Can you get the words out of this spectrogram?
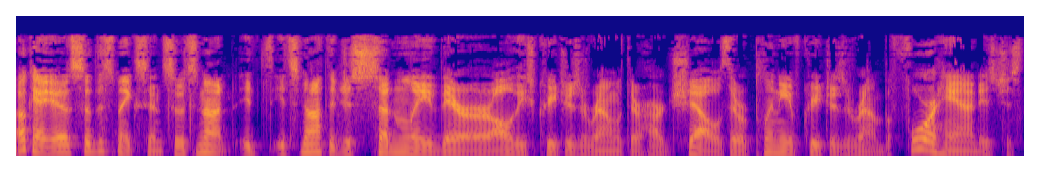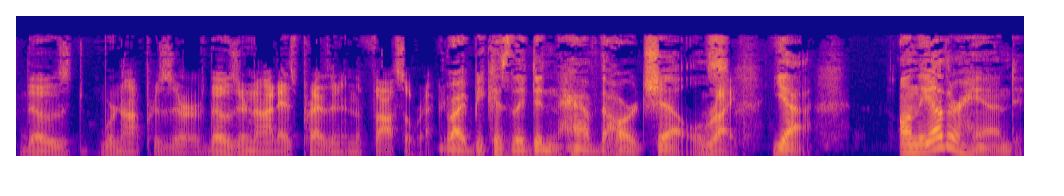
Okay, uh, so this makes sense. So it's not it's it's not that just suddenly there are all these creatures around with their hard shells. There were plenty of creatures around beforehand. It's just those were not preserved. Those are not as present in the fossil record. Right, because they didn't have the hard shells. Right. Yeah. On the other hand,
